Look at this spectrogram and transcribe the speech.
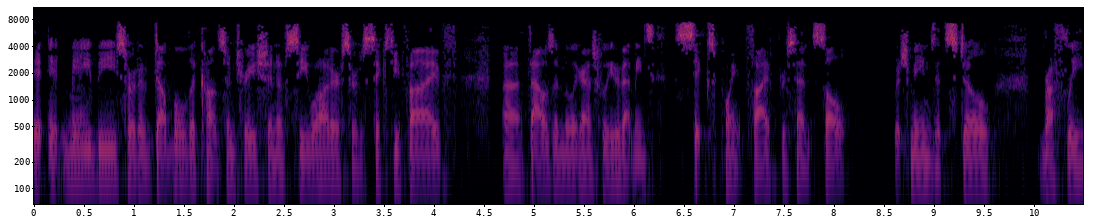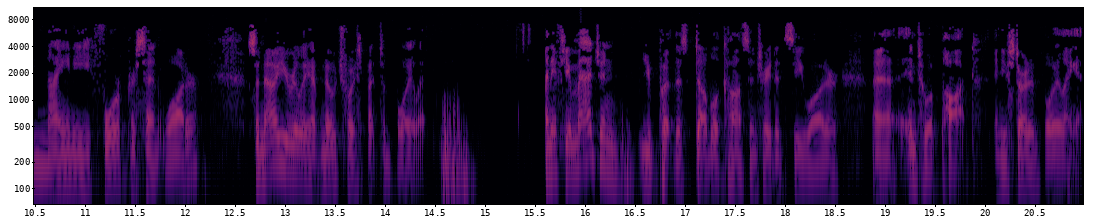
It, it may be sort of double the concentration of seawater, sort of 65,000 uh, milligrams per liter. That means 6.5% salt, which means it's still roughly 94% water. So now you really have no choice but to boil it. And if you imagine you put this double concentrated seawater uh, into a pot and you started boiling it,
